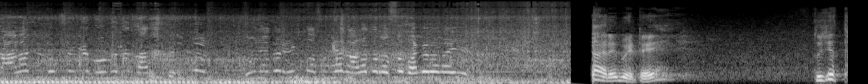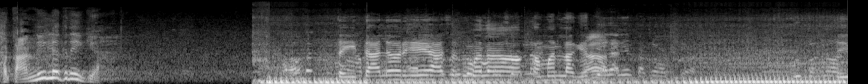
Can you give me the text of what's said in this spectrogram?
गावाची लोकसंख्या दोन हजार झाली तरी पण दोन हजार एक पासून या गावाचा रस्ता झालेला नाहीये. अरे बेटे तुझे थकान नहीं लग रही क्या? तर इथं आल्यावर हे असं तुम्हाला कमान लागेल. ते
